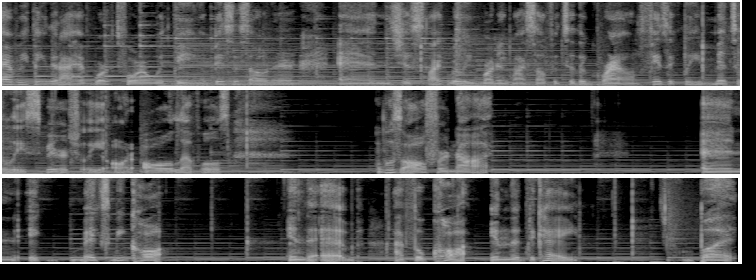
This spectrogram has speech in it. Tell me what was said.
everything that I have worked for with being a business owner and just like really running myself into the ground physically, mentally, spiritually, on all levels was all for naught and it makes me caught in the ebb. I feel caught in the decay. But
